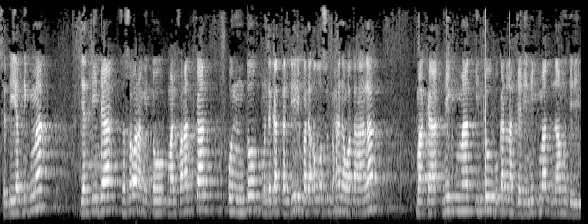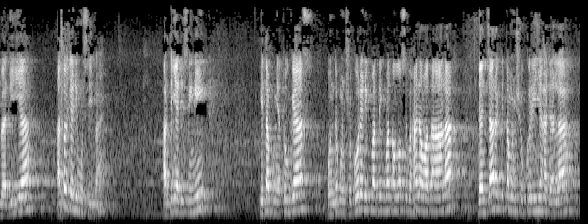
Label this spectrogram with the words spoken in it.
Setiap nikmat yang tidak seseorang itu manfaatkan untuk mendekatkan diri pada Allah Subhanahu wa taala, maka nikmat itu bukanlah jadi nikmat namun jadi baliyah atau jadi musibah. Artinya di sini kita punya tugas untuk mensyukuri nikmat-nikmat Allah Subhanahu wa taala dan cara kita mensyukurinya adalah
